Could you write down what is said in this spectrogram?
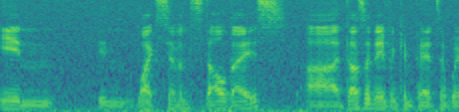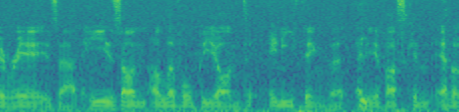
in in like seventh style days uh, doesn't even compare to where Rhea is at. He is on a level beyond anything that any of us can ever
